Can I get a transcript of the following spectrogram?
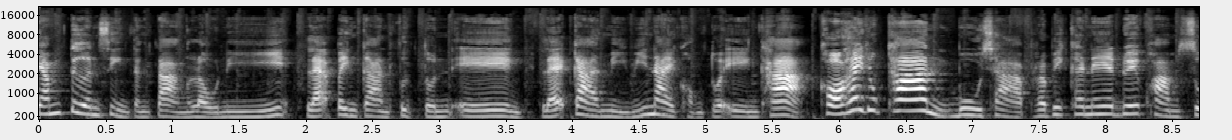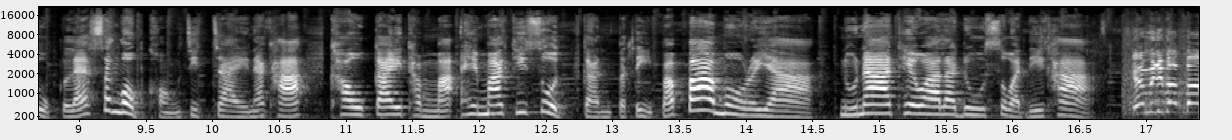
ย้ำเตือนสิ่งต่างๆ เหล่านี้ และเป็นการฝึกตนเอง และการมีวินัยของตัวเองค่ะ ขอให้ทุกท่านบูชาพระพิคเนตด้วยความสุขและสงบของจิตใจนะคะ เข้าใกล้ธรรมะให้มากที่สุดกันปฏิป้าป้าโมรยาหนูนาเทวาลาดูสวัสดีค่ะ Kami ni Papa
